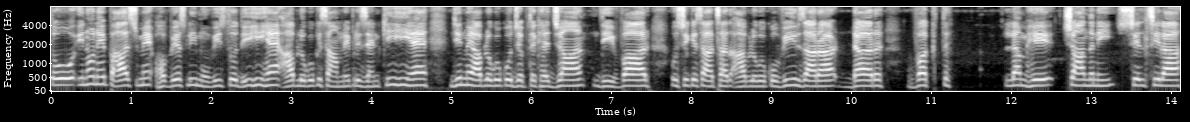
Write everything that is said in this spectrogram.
तो इन्होंने पास्ट में ऑब्वियसली मूवीज़ तो दी ही हैं, आप लोगों के सामने प्रेजेंट की ही हैं, जिनमें आप लोगों को जब तक है जान, दीवार, उसी के साथ साथ आप लोगों को वीर ज़ारा, डर, वक्त, लम्हे चांदनी, सिलसिला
